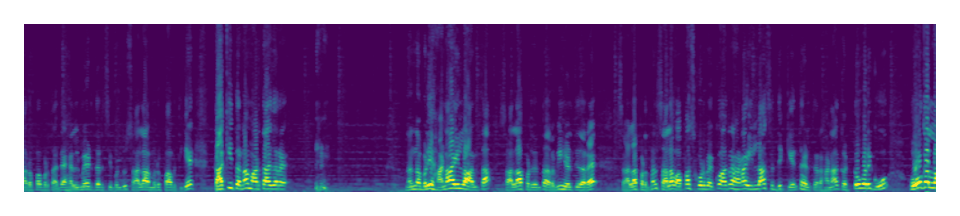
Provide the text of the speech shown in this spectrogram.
ಆರೋಪ ಬರ್ತಾ ಇದೆ. ಹೆಲ್ಮೆಟ್ ಧರಿಸಿ ಬಂದು ಸಾಲ ಮರುಪಾವತಿಗೆ ತಾಕೀತನ್ನು ಮಾಡ್ತಾ ಇದ್ದಾರೆ ನನ್ನ ಬಳಿ ಹಣ ಇಲ್ಲ ಅಂತ ಸಾಲ ಪಡೆದಂತ ರವಿ ಹೇಳ್ತಿದ್ದಾರೆ. ಸಾಲ ಪಡೆದ ಮೇಲೆ ಸಾಲ ವಾಪಸ್ ಕೊಡಬೇಕು, ಆದರೆ ಹಣ ಇಲ್ಲ ಸದ್ಯಕ್ಕೆ ಅಂತ ಹೇಳ್ತಾರೆ ಹಣ ಕಟ್ಟೋವರೆಗೂ ಹೋಗಲ್ಲ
